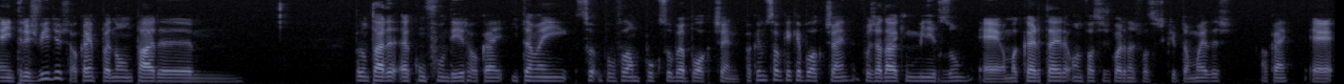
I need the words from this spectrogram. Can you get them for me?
em três vídeos, ok? Para não estar um, para não estar a confundir, ok? E também so, vou falar um pouco sobre a blockchain. Para quem não sabe o que é, que é blockchain, vou já dar aqui um mini resumo. É uma carteira onde vocês guardam as vossas criptomoedas, ok? É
